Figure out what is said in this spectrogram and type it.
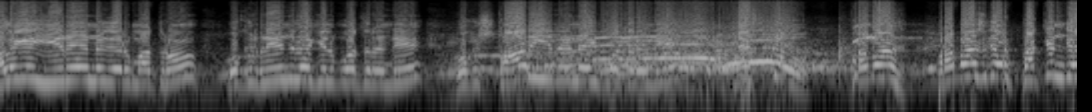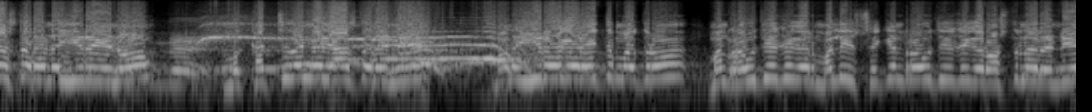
అలాగే హీరోయిన్ గారు మాత్రం ఒక రేంజ్లోకి వెళ్ళిపోతారండి. ఒక స్టార్ హీరోయిన్ అయిపోతారండి. నెక్స్ట్ ప్రభాస్ ప్రభాస్ గారు పక్కన చేస్తారండి హీరోయిన్? ఖచ్చితంగా చేస్తారండి. మన హీరో గారు అయితే మాత్రం మన రవితేజ గారు మళ్ళీ సెకండ్ రవితేజ గారు వస్తున్నారండి.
